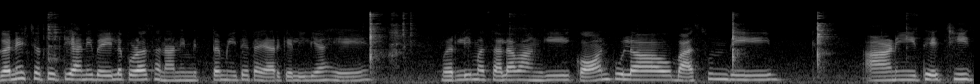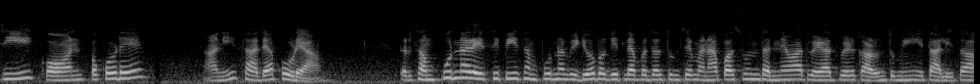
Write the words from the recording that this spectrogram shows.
गणेश चतुर्थी आणि बैलपोळा सणानिमित्त मी इथे तयार केलेली आहे. भरली मसाला वांगी कॉर्न पुलाव बासुंदी आणि इथे चीजी कॉर्न पकोडे आणि साध्या पोळ्या. तर संपूर्ण रेसिपी संपूर्ण व्हिडिओ बघितल्याबद्दल तुमचे मनापासून धन्यवाद. वेळात वेळ काढून तुम्ही हे थालीचा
